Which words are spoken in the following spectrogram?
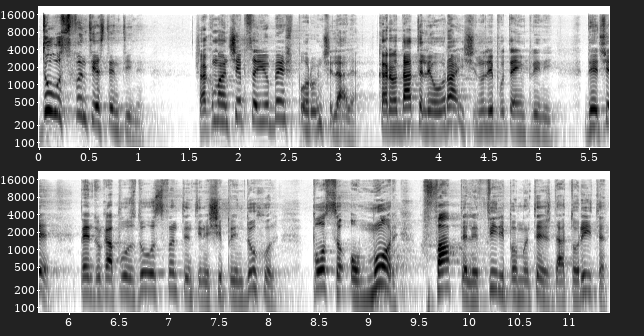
Duhul Sfânt este în tine. Și acum încep să iubești poruncile alea, care odată le orai și nu le puteai împlini. De ce? Pentru că a pus Duhul Sfânt în tine și prin Duhul poți să omori faptele firii pământești datorită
